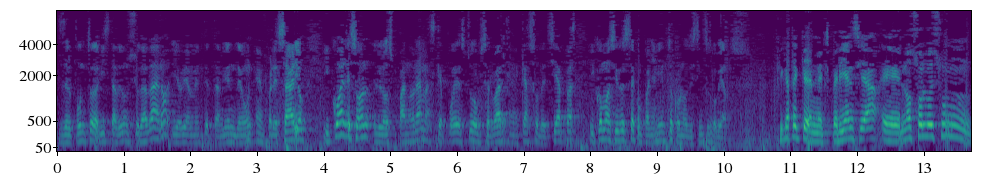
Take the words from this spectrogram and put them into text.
desde el punto de vista de un ciudadano y obviamente también de un empresario y cuáles son los panoramas que puedes tú observar en el caso de Chiapas y cómo ha sido este acompañamiento con los distintos gobiernos. Fíjate que en mi experiencia eh, no solo es un,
